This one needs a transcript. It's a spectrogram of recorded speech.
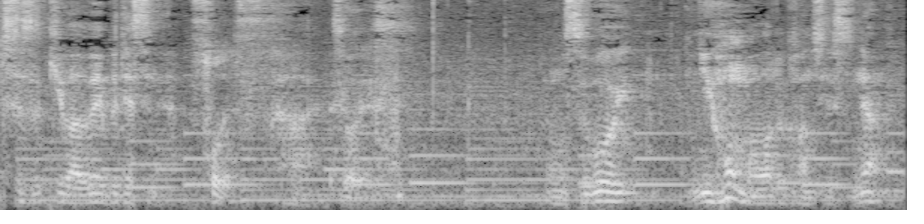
続きはウェブですね。そうです。はい。そうです、でもすごい日本回る感じですね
